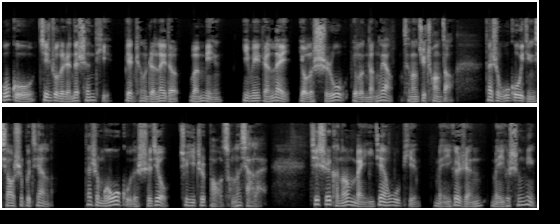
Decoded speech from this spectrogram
五谷进入了人的身体，变成人类的文明。因为人类有了食物，有了能量，才能去创造，但是五谷已经消失不见了。但是魔五谷的石臼却一直保存了下来。其实，可能每一件物品、每一个人、每一个生命，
